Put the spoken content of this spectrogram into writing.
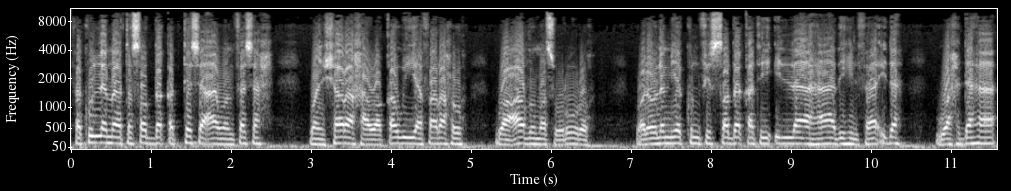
فكلما تصدق اتسع وانفسح وانشرح وقوي فرحه وعظم سروره. ولو لم يكن في الصدقة إلا هذه الفائدة وحدها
